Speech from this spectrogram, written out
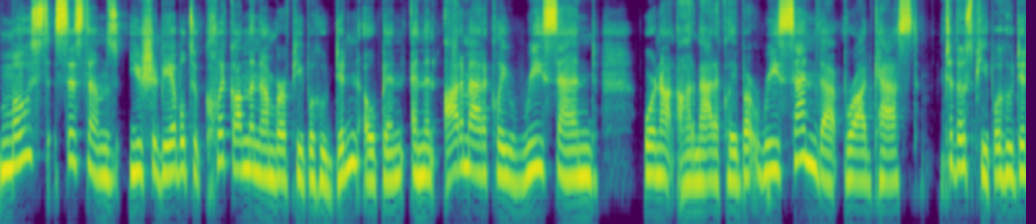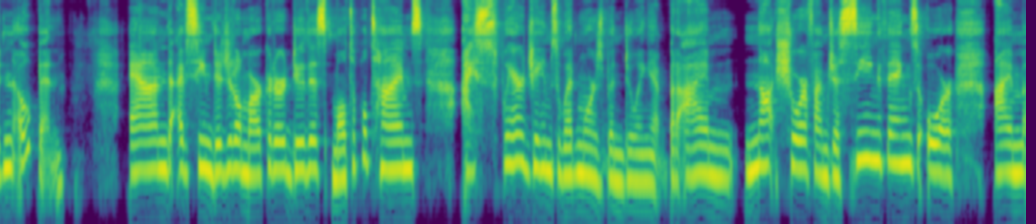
Most systems, you should be able to click on the number of people who didn't open and then automatically resend, or not automatically, but resend that broadcast to those people who didn't open. And I've seen Digital Marketer do this multiple times. I swear James Wedmore's been doing it, but I'm not sure if I'm just seeing things or I'm,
